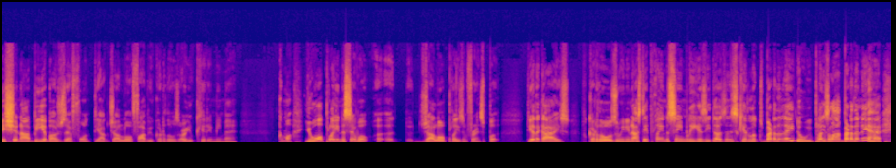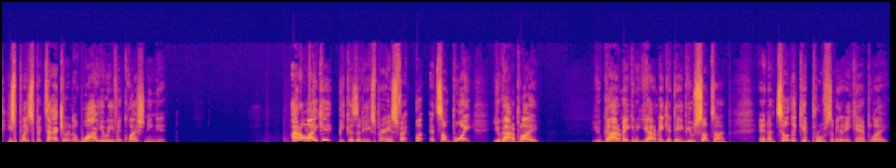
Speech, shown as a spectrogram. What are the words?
It should not be about José Fonte, Thiago Jaló, Fabio Cardoso. Are you kidding me, man? Come on. You all play in the same. Well, uh, uh, Jaló plays in France, but the other guys, Cardoso and Inas, they play in the same league as he does, and this kid looks better than they do. He plays a lot better than they have. He's played spectacular. Why are you even questioning it? I don't like it because of the experience fact. But at some point, you got to play. You got to make it. You got to make your debut sometime. And until the kid proves to me that he can't play,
